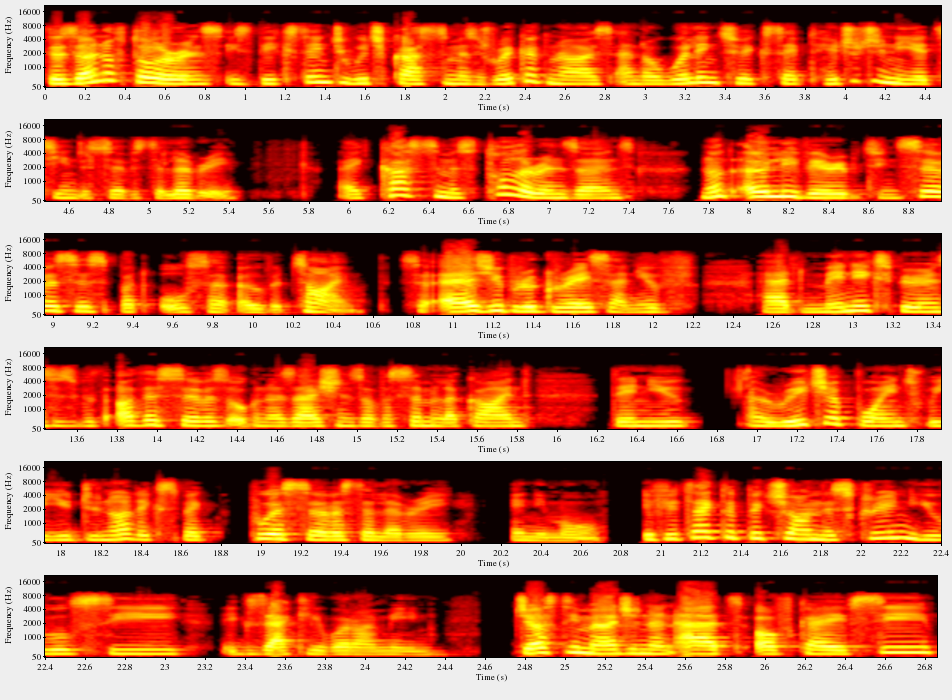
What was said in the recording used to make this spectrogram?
The zone of tolerance is the extent to which customers recognize and are willing to accept heterogeneity in the service delivery. A customer's tolerance zones not only vary between services but also over time. So as you progress and you've had many experiences with other service organizations of a similar kind, then you uh, reach a point where you do not expect poor service delivery anymore. If you take the picture on the screen, you will see exactly what I mean. Just imagine an ad of KFC.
